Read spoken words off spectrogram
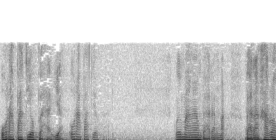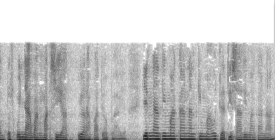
ora bahaya, ora bahaya. Kowe mangan barang mak, barang haram terus kowe nyawang maksiat, kuwi ora patio bahaya. Yen nganti makanan ki mau dadi sari makanan,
